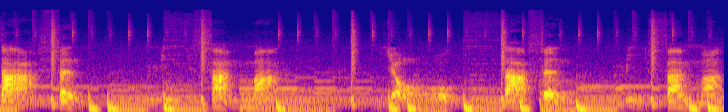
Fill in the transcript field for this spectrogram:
大份米饭吗？有大份饭吗？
